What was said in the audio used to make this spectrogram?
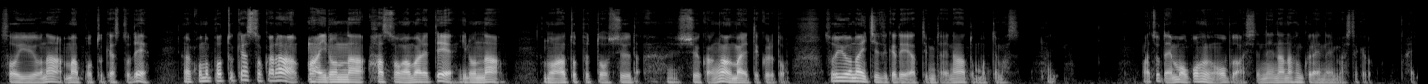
そういうような、まあ、ポッドキャストでこのポッドキャストから、まあ、いろんな発想が生まれていろんなのアウトプット習習慣が生まれてくると。そういうような位置づけでやってみたいなと思ってます。まあ、ちょっとね、もう5分オーバーしてね、7分くらいになりましたけど、はい。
